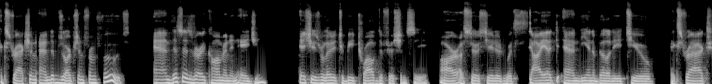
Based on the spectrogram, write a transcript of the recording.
extraction and absorption from foods. And this is very common in aging. Issues related to B12 deficiency are associated with diet and the inability to extract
